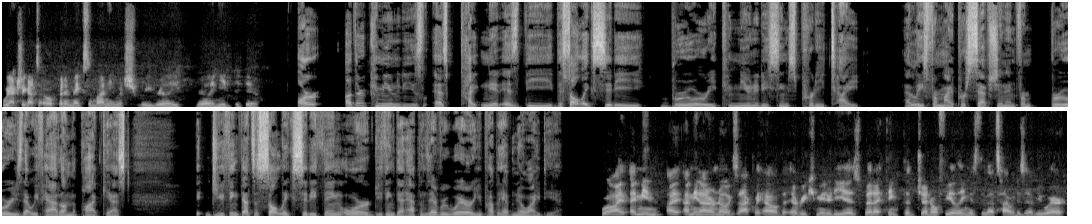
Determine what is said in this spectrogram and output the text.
we actually got to open and make some money, which we really, really needed to do. Are other communities as tight knit as the the Salt Lake City brewery community seems pretty tight, at least from my perception and from breweries that we've had on the podcast. Do you think that's a Salt Lake City thing, or do you think that happens everywhere, or you probably have no idea? Well, I, I mean, I, I, mean, I don't know exactly how the, every community is, but I think the general feeling is that that's how it is everywhere.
